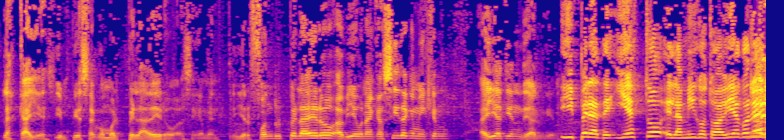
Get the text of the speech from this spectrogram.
las calles, y empieza como el peladero, básicamente. Y al fondo del peladero había una casita que me dijeron, ahí atiende alguien. Y espérate, y esto, el amigo todavía con él.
